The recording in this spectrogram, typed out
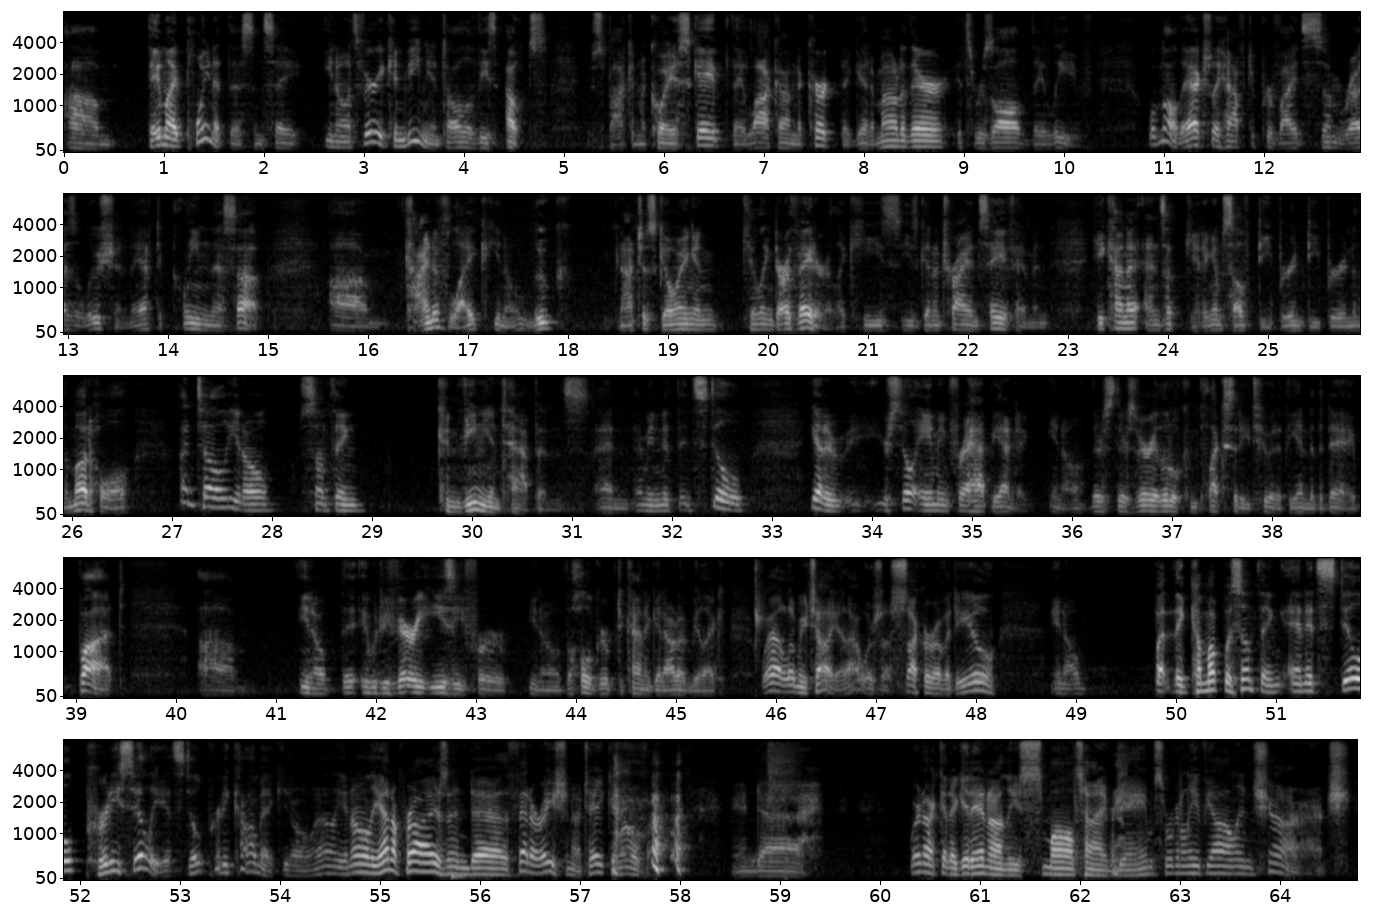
Um, they might point at this and say, you know, it's very convenient all of these outs Spock and McCoy escape. They lock on to Kirk. They get him out of there. It's resolved. They leave. Well, no, they actually have to provide some resolution. They have to clean this up. Um, kind of like, you know, Luke not just going and killing Darth Vader. Like he's he's going to try and save him, and he kind of ends up getting himself deeper and deeper into the mud hole until you know something convenient happens. And I mean, it, it's still you gotta, you're still aiming for a happy ending. You know, there's there's very little complexity to it at the end of the day, but um, you know, it would be very easy for you know the whole group to kind of get out of it and be like, well, let me tell you, that was a sucker of a deal, you know. But they come up with something, and it's still pretty silly. It's still pretty comic, you know. Well, you know, the Enterprise and uh, the Federation are taking over, and uh, we're not going to get in on these small time games. We're going to leave y'all in charge.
